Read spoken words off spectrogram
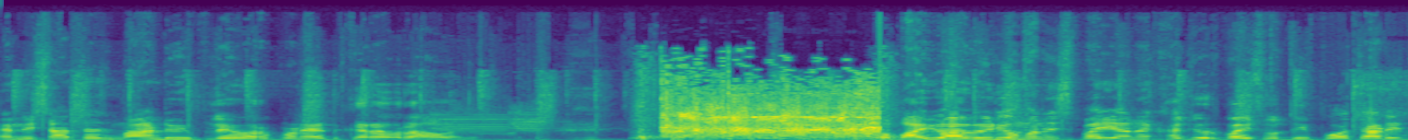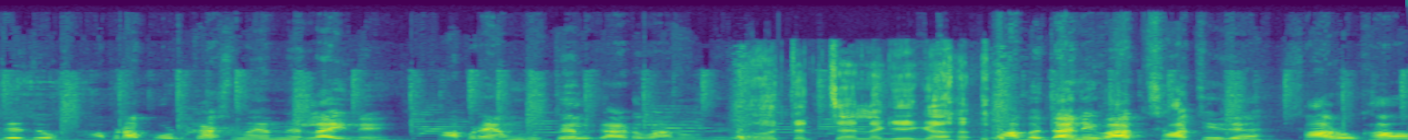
એની સાથે જ માંડવી ફ્લેવર પણ એડ કરાવરા હોય તો ભાઈઓ આ વીડિયો મનીષભાઈ અને ખજૂરભાઈ સુધી પહોંચાડી દેજો. આપણા પોડકાસ્ટમાં એમને લઈને આપણે એમનું તેલ કાઢવાનું છે. બહુત અચ્છા લગેગા. આ બધાની વાત સાચી છે. સારું ખાઓ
